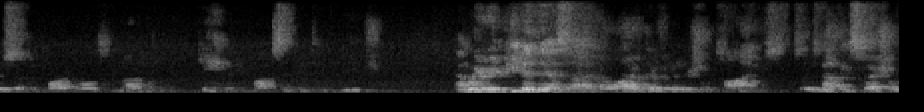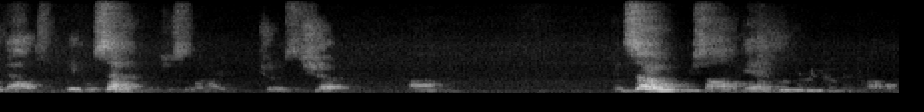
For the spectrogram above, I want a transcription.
near surface particles, none of them gained any proximity to the beach. And we repeated this at a lot of different initial times, so there's nothing special about April 7th, which is the one I chose to show. Um, and so we solved the gag grouper recruitment problem.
